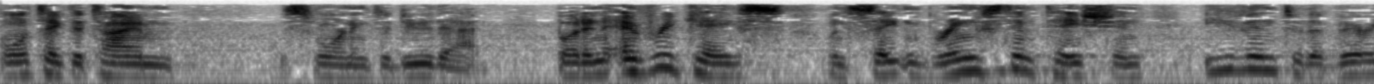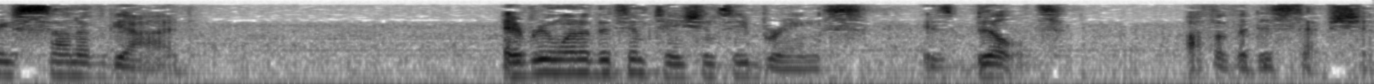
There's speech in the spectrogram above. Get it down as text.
I won't take the time this morning to do that. But in every case, when Satan brings temptation, even to the very Son of God, every one of the temptations he brings is built off of a deception.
